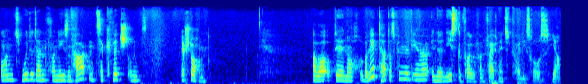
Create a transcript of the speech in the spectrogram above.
und wurde dann von diesen Haken zerquetscht und erstochen. Aber ob der noch überlebt hat, das findet ihr in der nächsten Folge von Five Nights at Freddy's raus. Ja.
